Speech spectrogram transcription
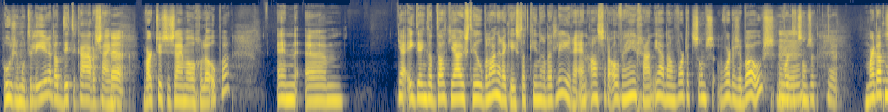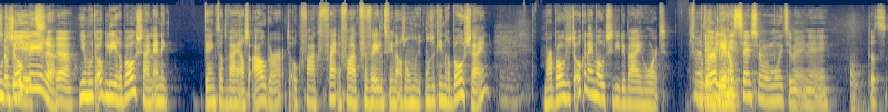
hoe ze moeten leren, dat dit de kaders zijn waartussen zij mogen lopen. En ehm, ja, ik denk dat dat juist heel belangrijk is, dat kinderen dat leren. En als ze er overheen gaan, ja, dan wordt het soms, worden ze boos. Wordt het Mhm. soms ook, Ja. maar dat moeten So ze ook it. leren. Je moet ook leren boos zijn. En ik denk dat wij als ouder het ook vaak, vaak vervelend vinden als on- onze kinderen boos zijn. Maar boos is ook een emotie die erbij hoort. Ze Ja, daar heb ik leren. niet steeds zo'n moeite mee, nee. Dat,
